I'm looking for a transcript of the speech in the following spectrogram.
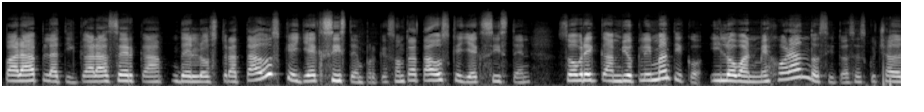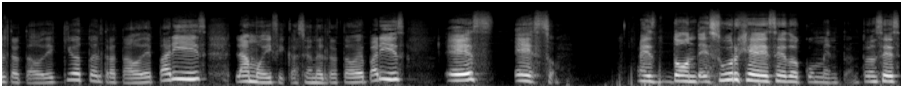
para platicar acerca de los tratados que ya existen, porque son tratados que ya existen sobre cambio climático y lo van mejorando. Si tú has escuchado el Tratado de Kioto, el Tratado de París, la modificación del Tratado de París, es eso. Es donde surge ese documento. Entonces,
